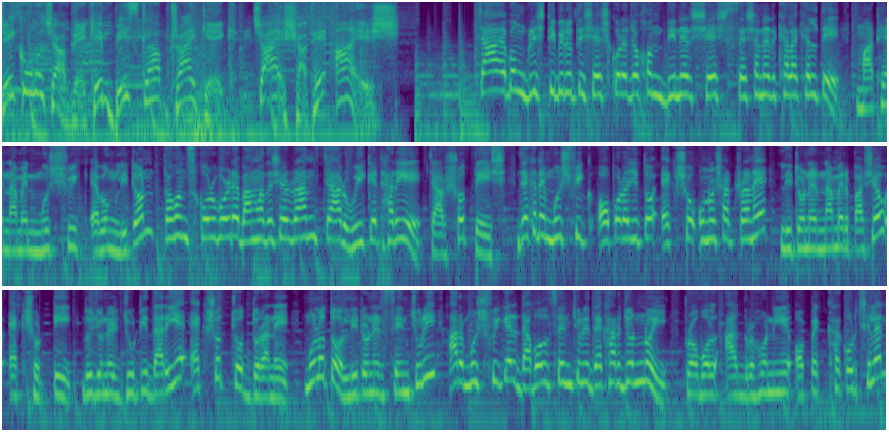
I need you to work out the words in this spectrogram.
যে কোনো চা ব্রেকে বিস ক্লাব ড্রাই কেক চায়ের সাথে আয়েশ। চা এবং বৃষ্টি বিরতি শেষ করে যখন দিনের শেষ সেশনের খেলা খেলতে মাঠে নামেন মুশফিক এবং লিটন, তখন স্কোরবোর্ডে বাংলাদেশের রান চার উইকেট হারিয়ে চারশো তেইশ, যেখানে মুশফিক অপরাজিত একশো উনষাট রানে লিটনের নামের পাশেও একষট্টি। দুজনের জুটি দাঁড়িয়ে একশো চোদ্দ রানে। মূলত লিটনের সেঞ্চুরি আর মুশফিকের ডাবল সেঞ্চুরি দেখার জন্যই প্রবল আগ্রহ নিয়ে অপেক্ষা করছিলেন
